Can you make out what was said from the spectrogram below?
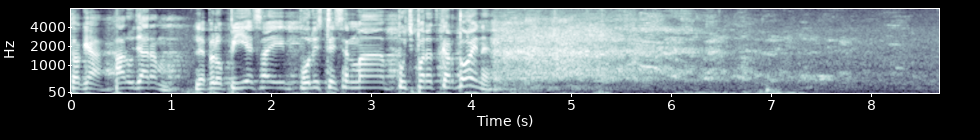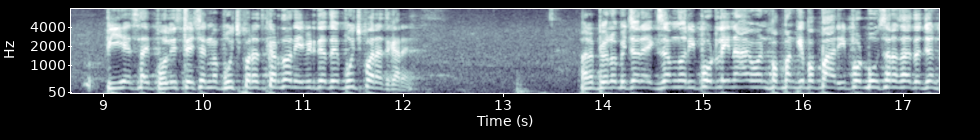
તો કે સારું જારમ એટલે પેલો પીએસઆઈ પોલીસ સ્ટેશનમાં પૂછપરછ કરતો હોય ને. પીએસઆઈ પોલીસ સ્ટેશનમાં પૂછપરછ કરતો ને, એવી રીતે તો એ પૂછપરછ કરે. અને પેલો બિચારો એક્ઝામનો રિપોર્ટ લઈને આવ્યો અને પપ્પાને કે, પપ્પા રિપોર્ટ બહુ સરસ આવ્યો. તો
